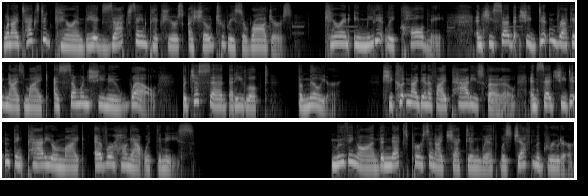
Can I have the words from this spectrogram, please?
When I texted Karen the exact same pictures I showed Teresa Rogers, Karen immediately called me, and she said that she didn't recognize Mike as someone she knew well, but just said that he looked familiar. She couldn't identify Patty's photo and said she didn't think Patty or Mike ever hung out with Denise. Moving on, the next person I checked in with was Jeff Magruder,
